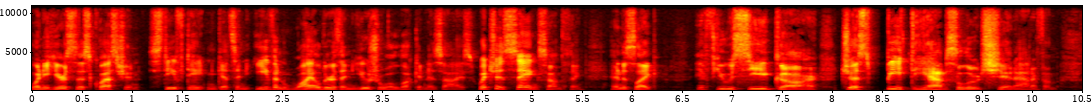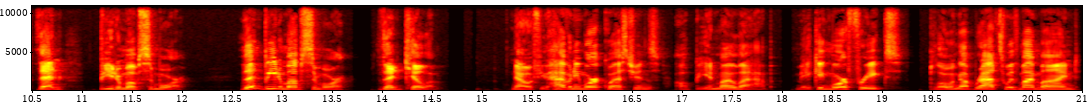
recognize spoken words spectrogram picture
When he hears this question, Steve Dayton gets an even wilder than usual look in his eyes, which is saying something, and is like, If you see Gar, just beat the absolute shit out of him. Then beat him up some more. Then beat him up some more. Then kill him. Now, if you have any more questions, I'll be in my lab making more freaks, blowing up rats with my mind,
